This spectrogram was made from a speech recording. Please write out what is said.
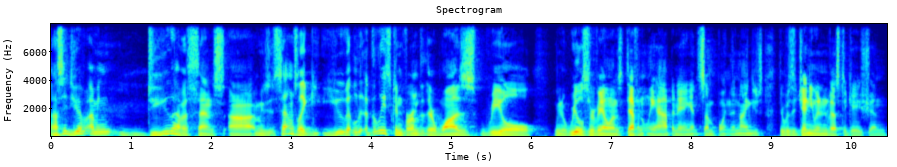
Asi, do you have? I mean, do you have a sense? Uh, I mean, it sounds like you've at le- at the least confirmed that there was real, you know, real surveillance definitely happening at some point in the '90s. There was a genuine investigation.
